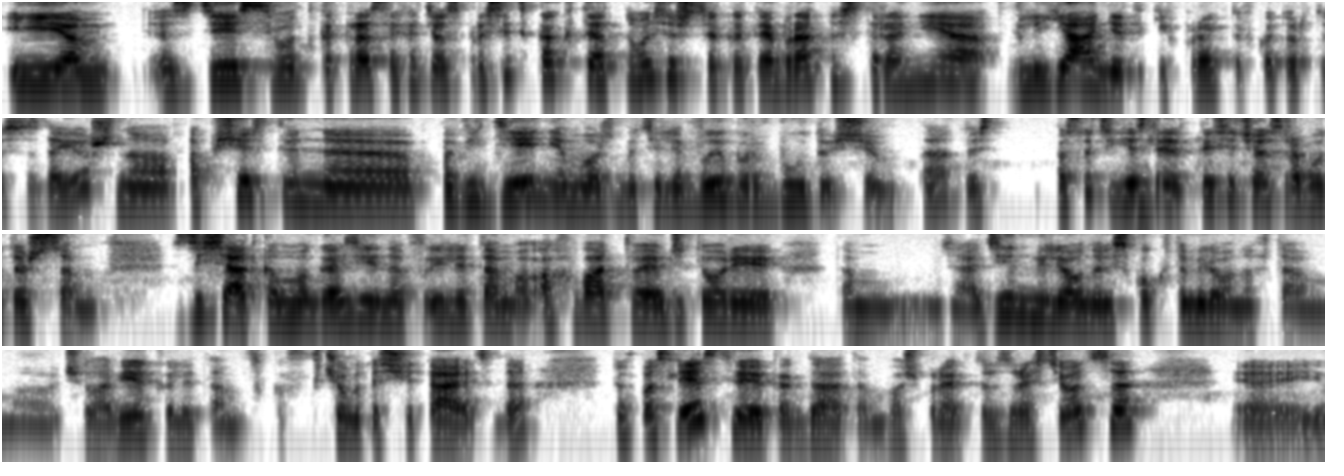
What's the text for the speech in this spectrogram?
И э, здесь вот как раз я хотела спросить, как ты относишься к этой обратной стороне влияния таких проектов, которые ты создаешь, на общественное поведение, может быть, или выбор в будущем, да, то есть по сути, если ты сейчас работаешь сам с десятком магазинов или там охват твоей аудитории там, не знаю, 1 миллион или сколько-то миллионов там э, человек или там в, в чем это считается, да, то впоследствии, когда там ваш проект разрастется, э,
